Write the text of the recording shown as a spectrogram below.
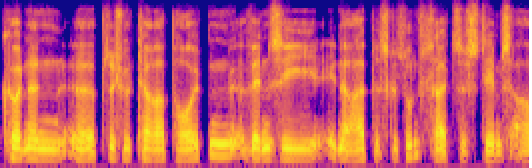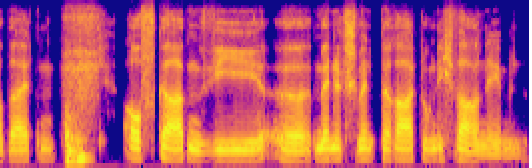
können äh, Psychotherapeuten, wenn sie innerhalb des Gesundheitssystems arbeiten, Mhm. Aufgaben wie äh, Managementberatung nicht wahrnehmen.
